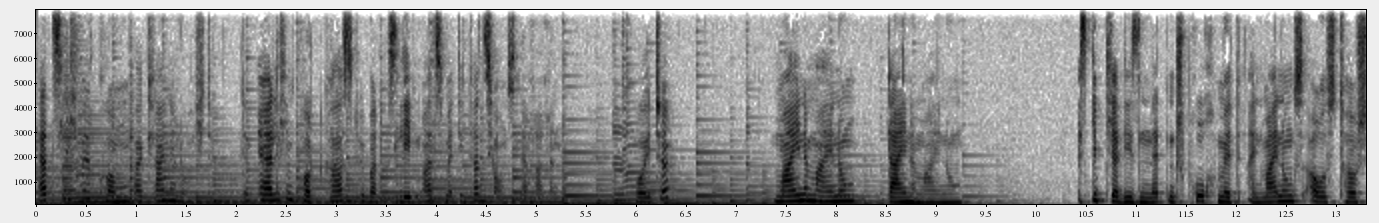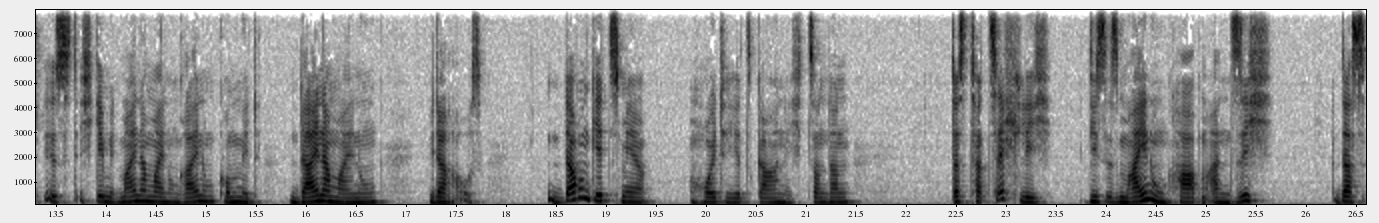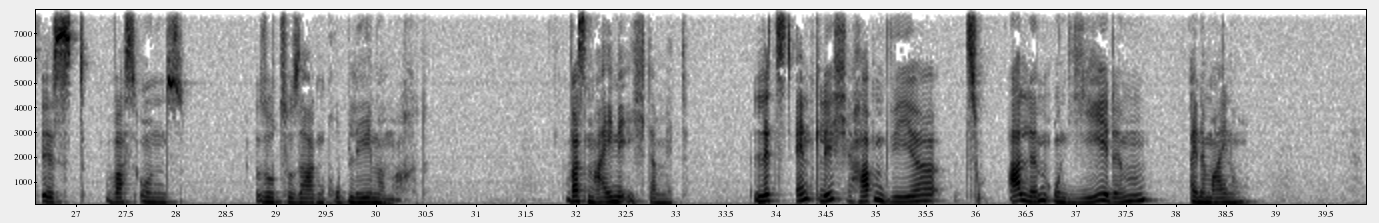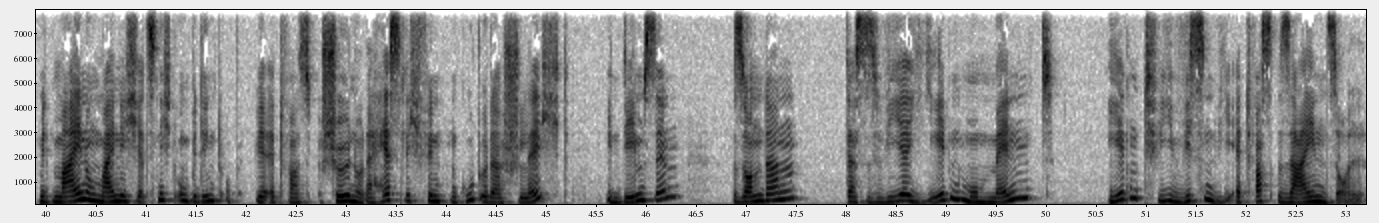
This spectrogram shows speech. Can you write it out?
Herzlich willkommen bei Kleine Leuchte, dem ehrlichen Podcast über das Leben als Meditationslehrerin. Heute meine Meinung, deine Meinung. Es gibt ja diesen netten Spruch mit, ein Meinungsaustausch ist, ich gehe mit meiner Meinung rein und komme mit deiner Meinung wieder raus. Darum geht es mir heute jetzt gar nicht, sondern dass tatsächlich dieses Meinung haben an sich, das ist, was uns sozusagen Probleme macht. Was meine ich damit? Letztendlich haben wir zu allem und jedem eine Meinung. Mit Meinung meine ich jetzt nicht unbedingt, ob wir etwas schön oder hässlich finden, gut oder schlecht, in dem Sinn, sondern dass wir jeden Moment irgendwie wissen, wie etwas sein soll.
